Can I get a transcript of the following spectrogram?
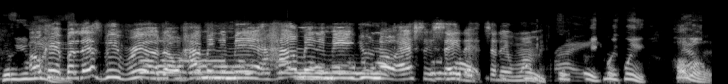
What do you mean? Okay, but let's be real though. How many men? How many men you know actually say that to their woman? Queen, Right. queen, queen, queen. Hold on.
